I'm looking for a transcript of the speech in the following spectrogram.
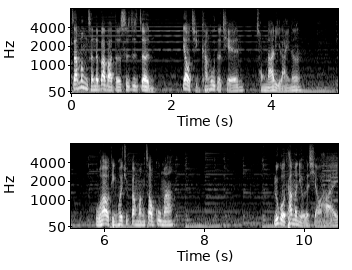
张梦成的爸爸得失智症，要请看护的钱从哪里来呢？吴浩庭会去帮忙照顾吗？如果他们有了小孩，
